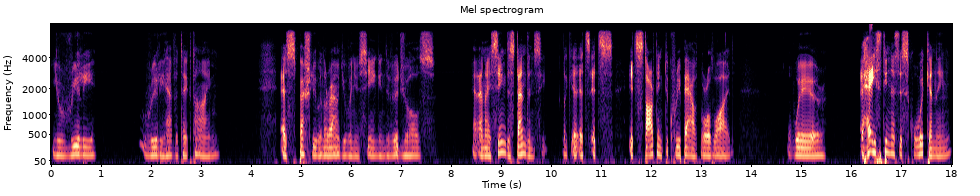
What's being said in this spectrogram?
you really, really have to take time, especially when around you, when you're seeing individuals. And, I see seeing this tendency like it's it's it's starting to creep out worldwide, where hastiness is quickening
